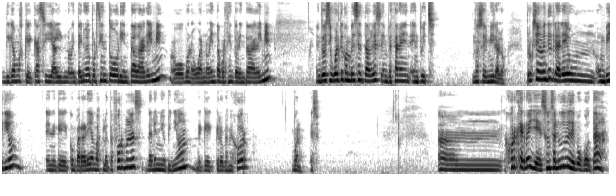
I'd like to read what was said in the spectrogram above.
digamos que casi al 99% orientada a gaming, o bueno, o al 90% orientada a gaming. Entonces igual te convence tal vez empezar en, Twitch. No sé, míralo. Próximamente traeré un, vídeo en el que compararé ambas plataformas, daré mi opinión de que creo que es mejor. Bueno, eso. Jorge Reyes, un saludo desde Bogotá.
